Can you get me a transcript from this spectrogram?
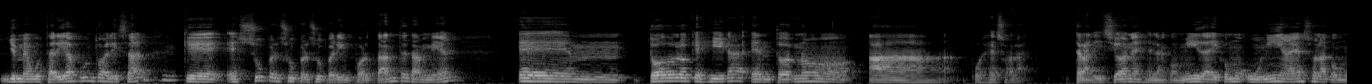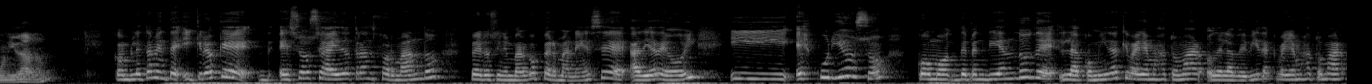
yo me gustaría puntualizar que es súper, súper, súper importante también em, todo lo que gira en torno a, pues eso, a las tradiciones en la comida y cómo unía eso la comunidad, ¿no? Completamente, y creo que eso se ha ido transformando, pero sin embargo permanece a día de hoy. Y es curioso como dependiendo de la comida que vayamos a tomar o de la bebida que vayamos a tomar,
